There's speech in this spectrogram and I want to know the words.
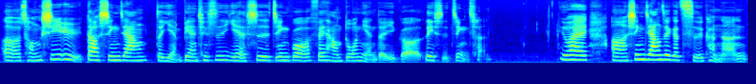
呃，从西域到新疆的演变，其实也是经过非常多年的一个历史进程。因为呃，新疆这个词可能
